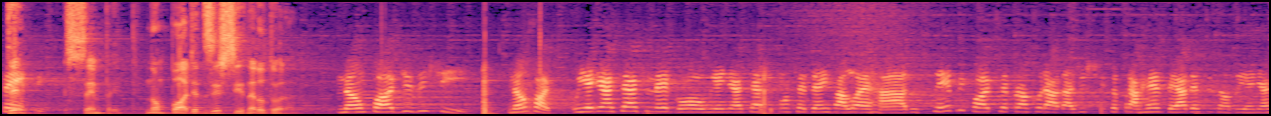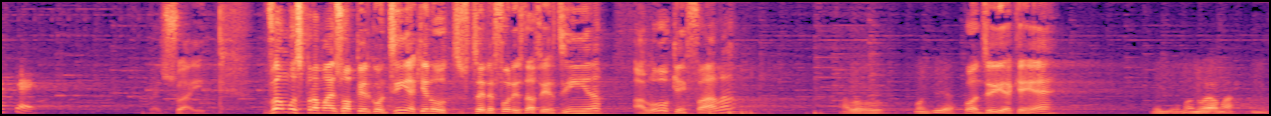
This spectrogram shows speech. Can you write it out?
Tem- sempre. Sempre. Não pode desistir, né, doutora? Não pode desistir. Não pode. O INSS negou, o INSS concedeu em valor errado. Sempre pode ser procurada a justiça para rever a decisão do INSS. É isso aí. Vamos para mais uma perguntinha aqui nos telefones da Verdinha. Alô, quem fala? Alô, bom dia. Bom dia, quem é? Manuel Martins.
